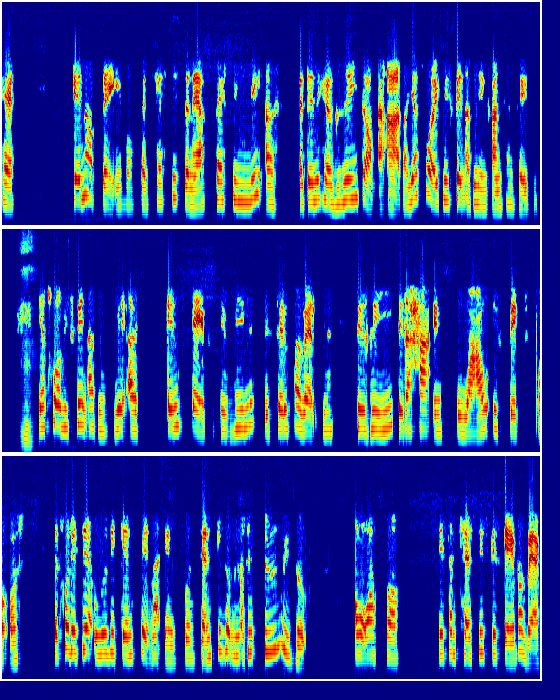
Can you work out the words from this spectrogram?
kan genopdage, hvor fantastisk den er, fascineres af denne her rigdom af arter. Jeg tror ikke, vi finder den i en grænplantage. Mm. Jeg tror, vi finder den ved at genskabe det vilde, det selvforvaltende, det rige, det der har en wow-effekt på os. Jeg tror, det er derude, vi genfinder en, en men også en ydmyghed over for det fantastiske skaberværk,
